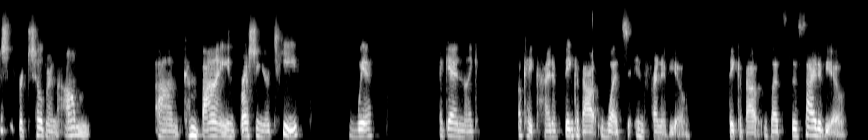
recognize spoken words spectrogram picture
especially for children, um, um, combine brushing your teeth with, again, like, okay, kind of think about what's in front of you, think about what's the side of you,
